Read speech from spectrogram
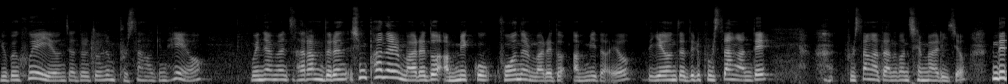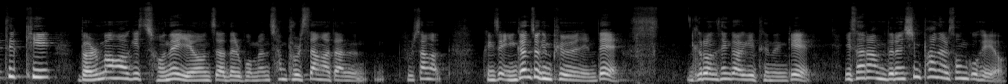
유배 후의 예언자들도 좀 불쌍하긴 해요. 왜냐하면 사람들은 심판을 말해도 안 믿고 구원을 말해도 안 믿어요. 예언자들이 불쌍한데 불쌍하다는 건 제 말이죠. 근데 특히 멸망하기 전에 예언자들 보면 참 불쌍하다는 불쌍한 굉장히 인간적인 표현인데 그런 생각이 드는 게 이 사람들은 심판을 선고해요.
